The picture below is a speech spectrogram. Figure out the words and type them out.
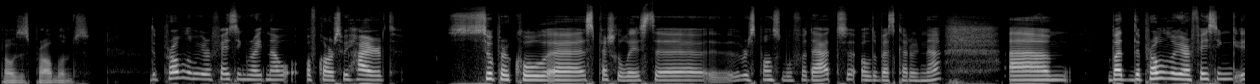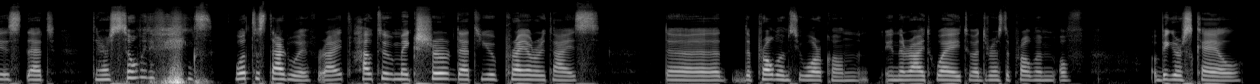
poses problems. the problem we are facing right now, of course, we hired super cool uh, specialist uh, responsible for that. All the best, Carolina. Um, but the problem we are facing is that there are so many things. What to start with, right? How to make sure that you prioritize the the problems you work on in the right way to address the problem of a bigger scale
